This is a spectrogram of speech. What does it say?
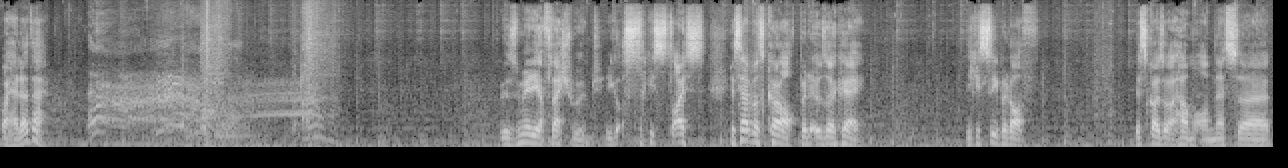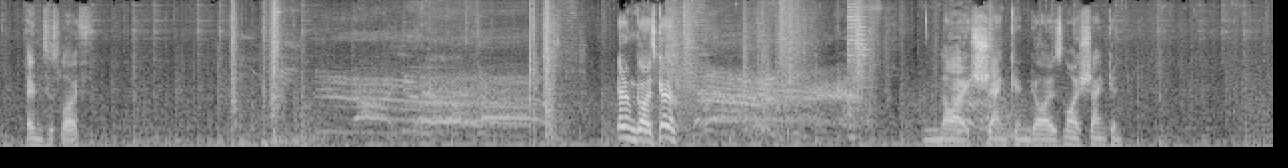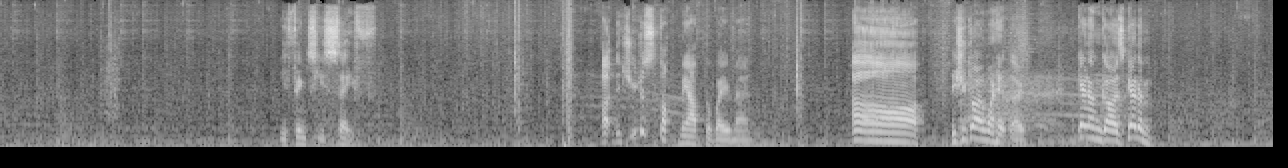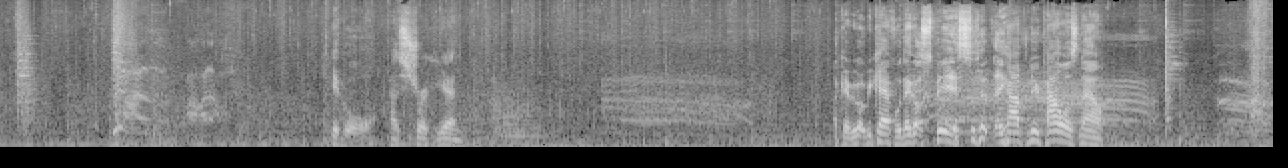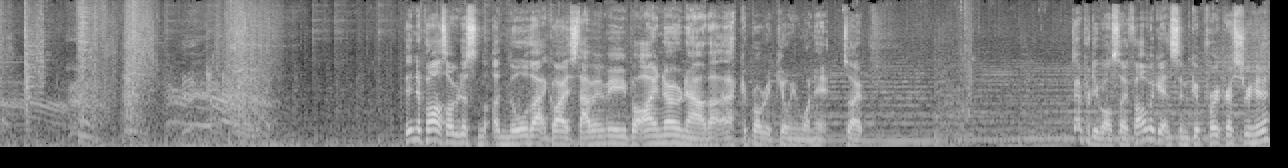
Well, hello there. It was merely a flesh wound. He got sliced. His head was cut off, but it was okay. He can sleep it off. This guy's got a helmet on. This uh, ends his life. Get him, guys. Get him. Nice shanking, guys. Nice shanking. He thinks he's safe. Uh, did you just knock me out the way, man? Oh, he should die in one hit, though. Get him, guys. Get him. Igor has stroke again. Okay, we've gotta be careful. They've got spears. they have new powers now. In the past, I would just ignore that guy stabbing me, but I know now that that could probably kill me in one hit. So, going pretty well so far. We're getting some good progress through here.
